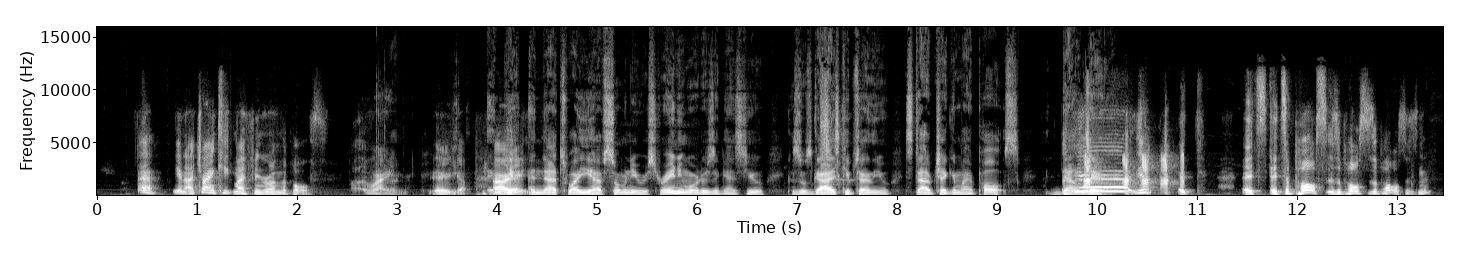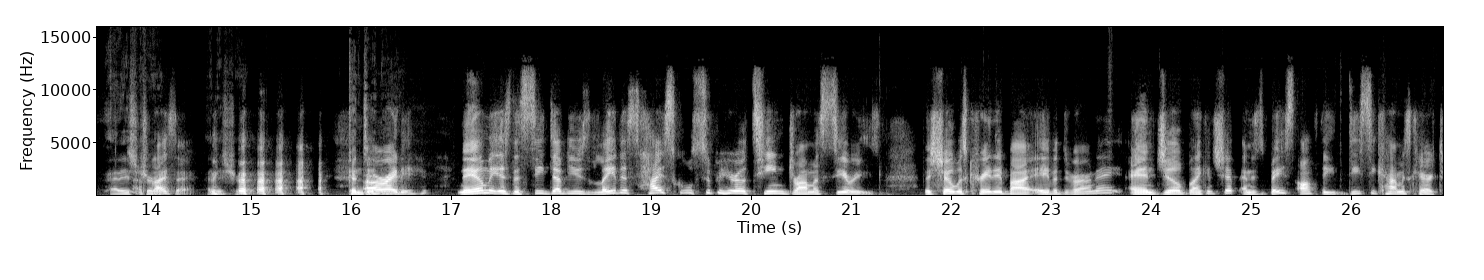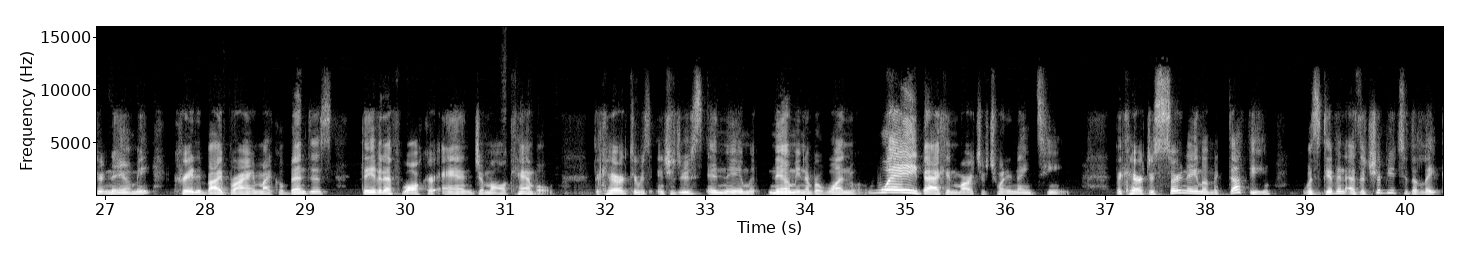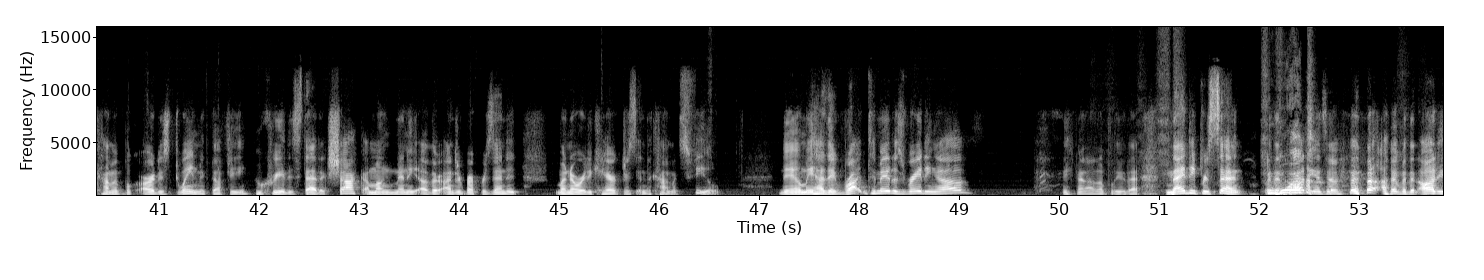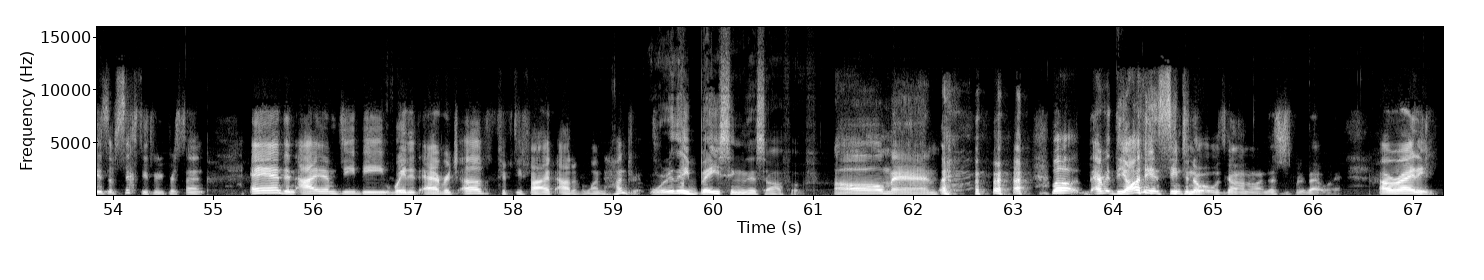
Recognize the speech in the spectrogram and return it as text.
Yeah, you know, I try and keep my finger on the pulse. Uh, Right. There you go. And, All yeah, right. and that's why you have so many restraining orders against you because those guys keep telling you stop checking my pulse down there. Yeah, yeah. It, it's it's a pulse. Is a pulse is a pulse, isn't it? That is That's true. what I say. That is true. Continue. All righty. Naomi is the CW's latest high school superhero teen drama series. The show was created by Ava DuVernay and Jill Blankenship and is based off the DC Comics character Naomi, created by Brian Michael Bendis, David F. Walker, and Jamal Campbell. The character was introduced in Naomi, Naomi number one way back in March of 2019. The character's surname of McDuffie was given as a tribute to the late comic book artist Dwayne McDuffie, who created Static Shock among many other underrepresented minority characters in the comics field. Naomi has a Rotten Tomatoes rating of even I don't believe that 90% with an What? audience of with an audience of 63% and an IMDb weighted average of 55 out of 100. What are they basing this off of? Oh man. well, every, the audience seemed to know what was going on. Let's just put it that way. All righty.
